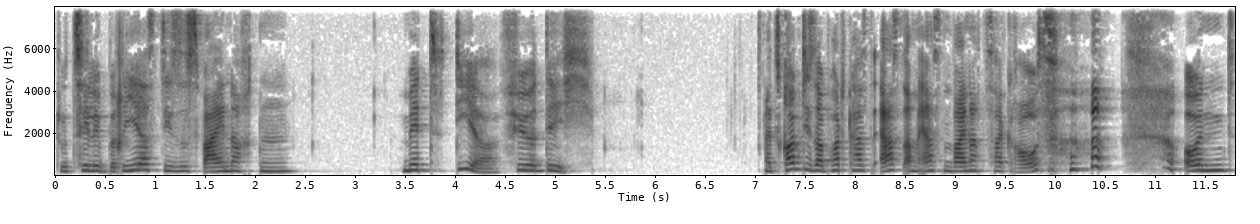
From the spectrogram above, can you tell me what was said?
Du zelebrierst dieses Weihnachten mit dir, für dich. Jetzt kommt dieser Podcast erst am ersten Weihnachtstag raus. und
